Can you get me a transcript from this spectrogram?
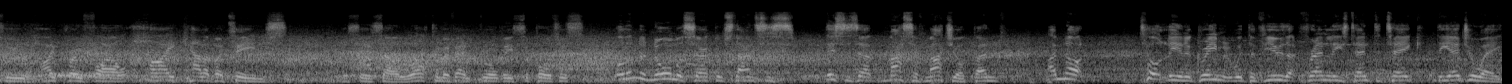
Two high-profile, high-caliber teams this is a welcome event for all these supporters. Well, under normal circumstances, this is a massive matchup, and I'm not totally in agreement with the view that friendlies tend to take the edge away.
